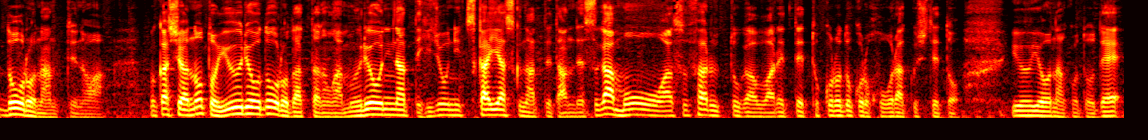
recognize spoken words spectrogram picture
道路なんていうのは昔は能登有料道路だったのが無料になって非常に使いやすくなってたんですがもうアスファルトが割れてところどころ崩落してというようなことで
